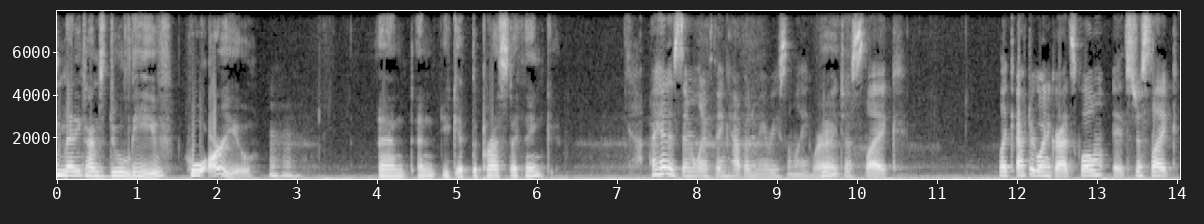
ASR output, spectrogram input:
many times do leave. Who are you? Mm-hmm. And and you get depressed. I think. I had a similar thing happen to me recently where I just like like after going to grad school, it's just like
